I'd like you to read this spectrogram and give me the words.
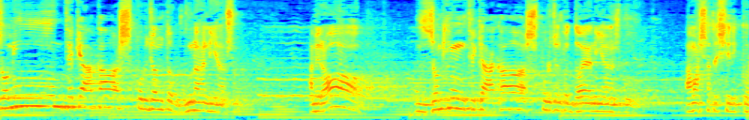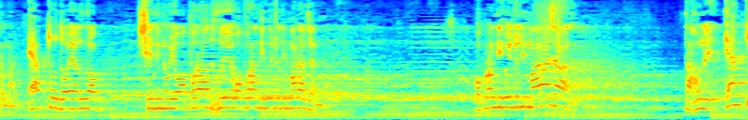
জমিন থেকে আকাশ পর্যন্ত গুনাহ নিয়ে আসো। আমি রব, জমিন থেকে আকাশ পর্যন্ত দয়া নিয়ে আসব। আমার সাথে শিরিক করো না। এত দয়ালু রব সেদিন ওই অপরাধ হয়ে, অপরাধী হয়ে যদি মারা যান, অপরাধী হয়ে যদি মারা যান, তাহলে এত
